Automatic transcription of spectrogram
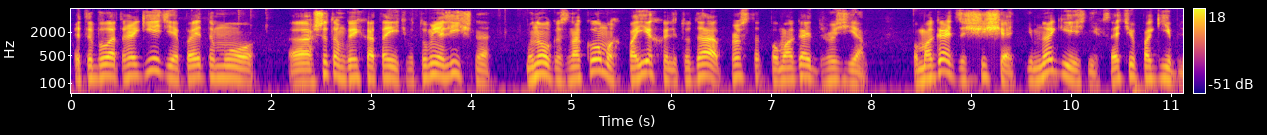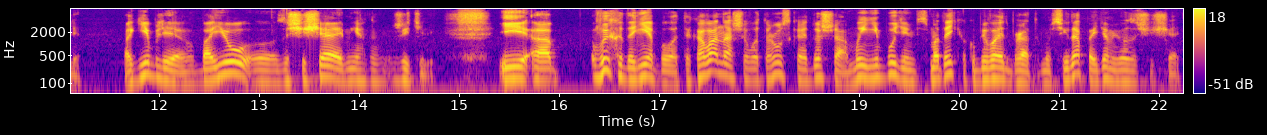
Это была трагедия, поэтому э, что там греха таить? Вот у меня лично много знакомых поехали туда просто помогать друзьям, помогать защищать. И многие из них, кстати, погибли. Погибли в бою, э, защищая мирных жителей. И э, выхода не было. Такова наша вот русская душа. Мы не будем смотреть, как убивает брата. Мы всегда пойдем его защищать.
